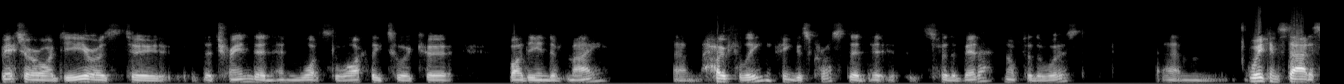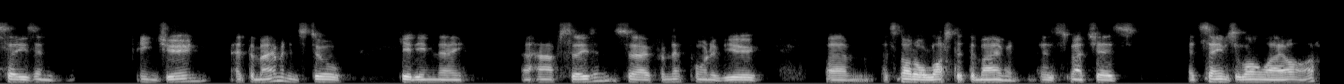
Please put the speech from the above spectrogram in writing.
better idea as to the trend and, and what's likely to occur by the end of May. Um, hopefully, fingers crossed that it's for the better, not for the worst. Um, we can start a season in June at the moment and still get in a, a half season. So, from that point of view, um, it's not all lost at the moment. As much as it seems a long way off,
